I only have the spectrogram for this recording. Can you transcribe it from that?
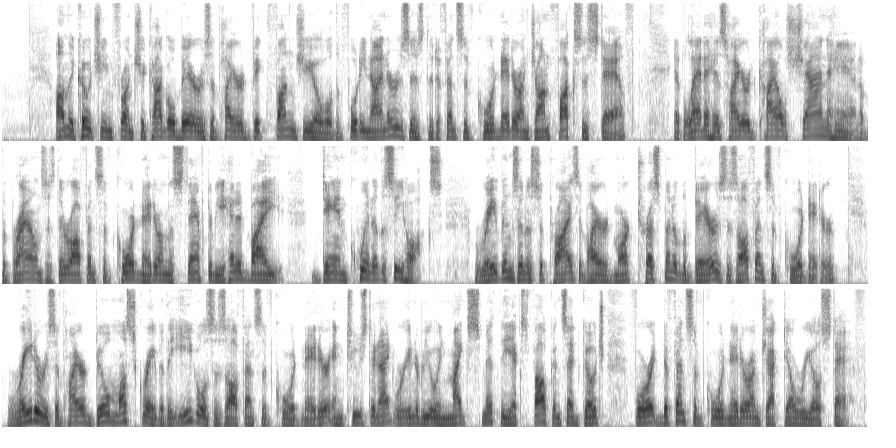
On the coaching front, Chicago Bears have hired Vic Fangio of the 49ers as the defensive coordinator on John Fox's staff. Atlanta has hired Kyle Shanahan of the Browns as their offensive coordinator on the staff to be headed by Dan Quinn of the Seahawks. Ravens, in a surprise, have hired Mark Trestman of the Bears as offensive coordinator. Raiders have hired Bill Musgrave of the Eagles as offensive coordinator. And Tuesday night, we're interviewing Mike Smith, the ex Falcons head coach, for defensive coordinator on Jack Del Rio's staff.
